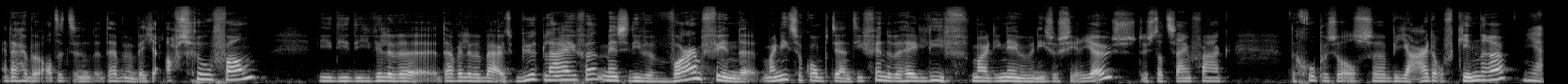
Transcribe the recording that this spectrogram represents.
En daar hebben we altijd een, daar hebben we een beetje afschuw van. Die, die, die willen we, daar willen we bij uit de buurt blijven. Mensen die we warm vinden, maar niet zo competent, die vinden we heel lief, maar die nemen we niet zo serieus. Dus dat zijn vaak de groepen zoals uh, bejaarden of kinderen. Ja.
